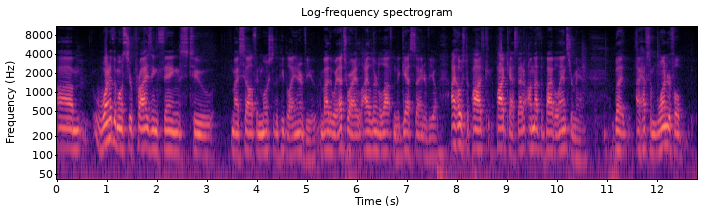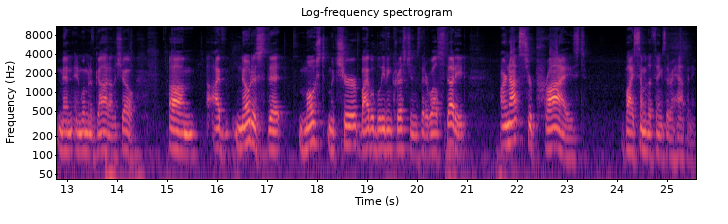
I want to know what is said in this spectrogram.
Um, one of the most surprising things to myself and most of the people I interview, and by the way, that's where I, I learn a lot from the guests I interview. I host a pod, podcast. I don't, I'm not the Bible answer man, but I have some wonderful men and women of God on the show. Um, I've noticed that most mature Bible believing Christians that are well studied are not surprised by some of the things that are happening.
